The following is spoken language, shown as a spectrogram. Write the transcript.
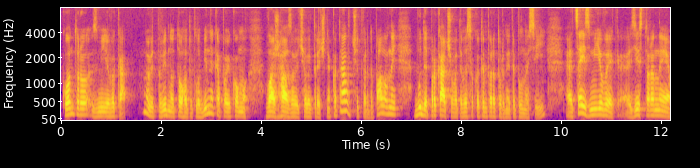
контуру змійовика. Ну, відповідно, того теплообмінника, по якому ваш газовий чи електричний котел, чи твердопаливний, буде прокачувати високотемпературний теплоносій. Е, Цей змійовик е, зі сторони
